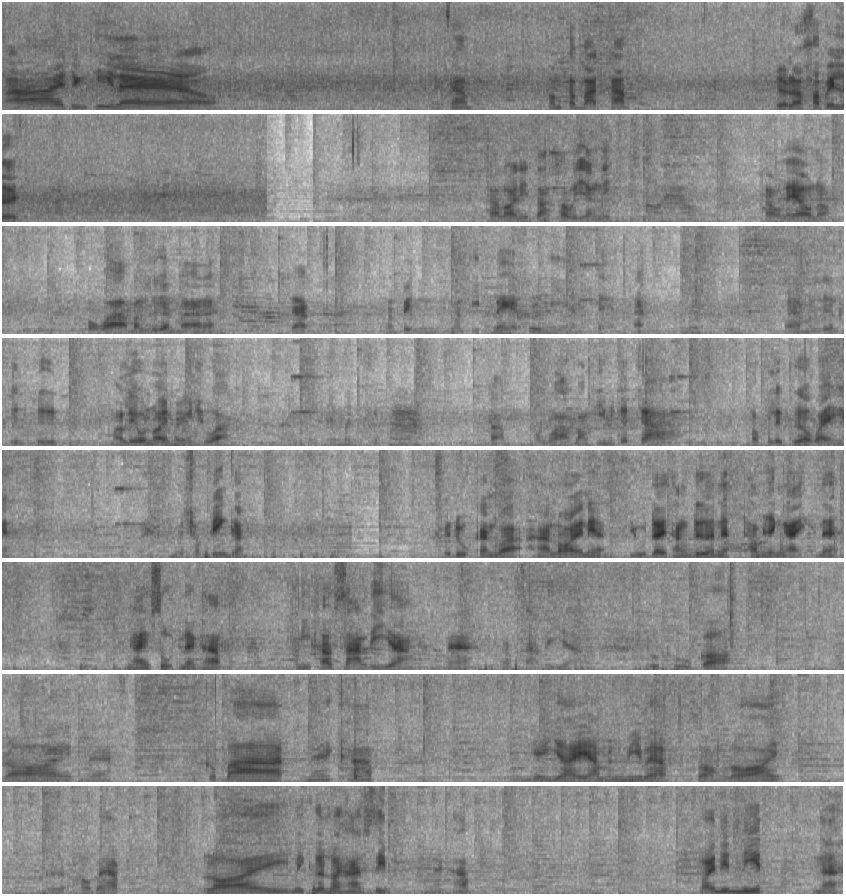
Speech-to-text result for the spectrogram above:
ไปถึงที่แล้วนะครับพร้อมกับบัตรครับ เดี๋ยวเราเข้าไปเลยห้าร้อยนี้ตังเข้าไปยังนี่พอแล้วเข้าแล้วเนาะเพราะว่ามันเลื่อนมานะจากมันเป็นวันที่แปดวันที่แปดฮะเงินขึ้นอ่ามันเลื่อนคืนคือมาเร็วหน่อยไปไม่ชัวร์อีกหนึ่งมันสิบห้าครับเพราะว่าบางทีมันจะจ้าเขาก็เลยเผื่อไว้ไง ไปช้อปปิ้งกัน ไปดูกันว่า 500 เนี่ย อยู่ได้ทั้งเดือนเนี่ยทำยังไงนะง่ายสุดนะครับ มีข้าวสารหรือยังนะข้าวสารหรือยังดูถูกก็ร้อยนะแล้วก็บาทนะครับถุงใหญ่ๆอะมันมีแบบ 200 หรือเอาแบบร้อยไม่เกิน 150 นะครับร้อยนิดๆนะ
